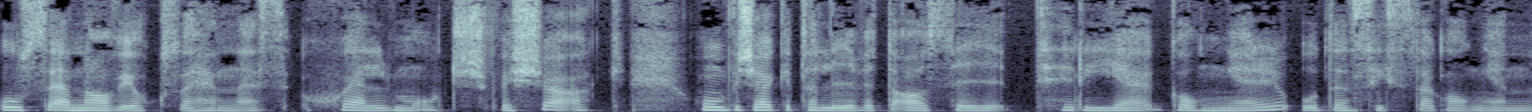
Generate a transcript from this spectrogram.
Och sen har vi också hennes självmordsförsök. Hon försöker ta livet av sig tre gånger och den sista gången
